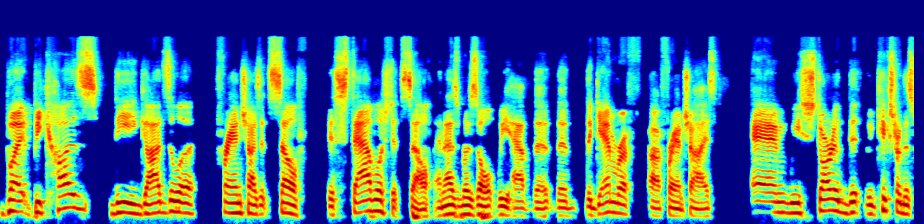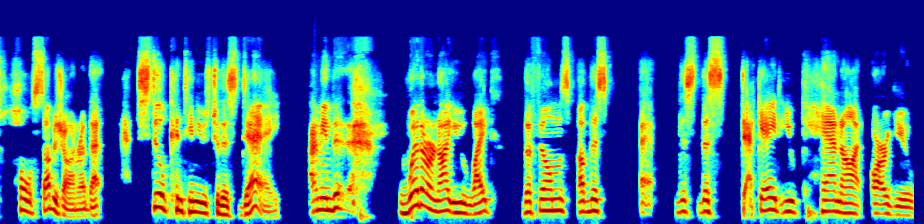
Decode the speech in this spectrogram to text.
But because the Godzilla franchise itself established itself, and as a result, we have the the the Gamera uh, franchise and we started the, we kickstarted this whole subgenre that still continues to this day. I mean, th- whether or not you like the films of this uh, this this decade, you cannot argue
